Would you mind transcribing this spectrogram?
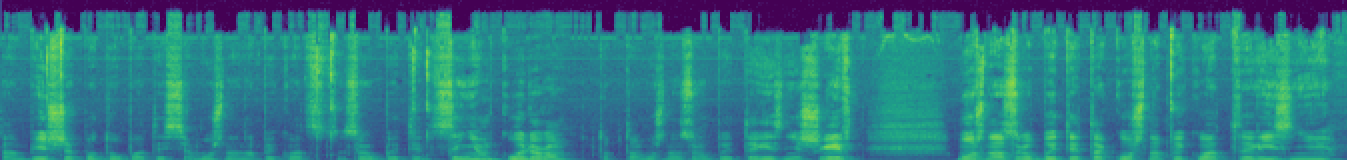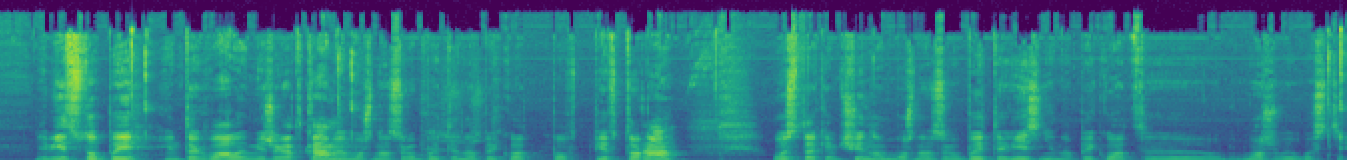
там більше подобатися. Можна, наприклад, зробити синім кольором, тобто можна зробити різні шрифт. Можна зробити також, наприклад, різні відступи, інтервали між рядками. Можна зробити, наприклад, півтора. Ось таким чином можна зробити різні, наприклад, е, можливості.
